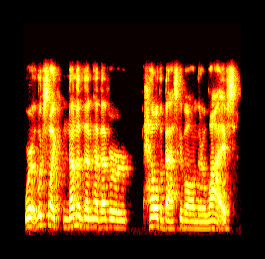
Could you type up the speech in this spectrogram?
where it looks like none of them have ever held a basketball in their lives.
